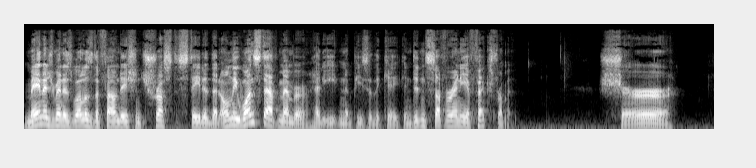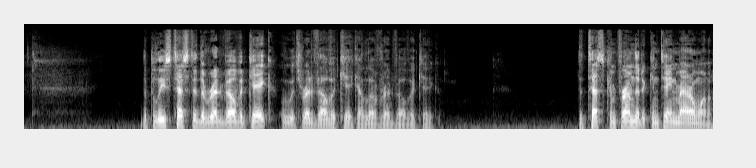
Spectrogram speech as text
Management, as well as the Foundation Trust, stated that only one staff member had eaten a piece of the cake and didn't suffer any effects from it. Sure. The police tested the red velvet cake. Ooh, it's red velvet cake. I love red velvet cake. The test confirmed that it contained marijuana.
